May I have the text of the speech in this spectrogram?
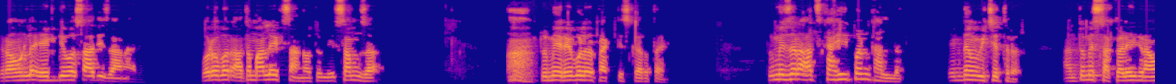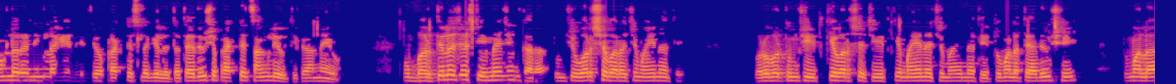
ग्राउंडला एक दिवस आधी जाणार आहे. बरोबर? आता मला एक सांगा तुम्ही समजा तुम्ही रेग्युलर प्रॅक्टिस करताय. तुम्ही जर आज काही पण खाल्लं एकदम विचित्र आणि तुम्ही सकाळी ग्राउंडला रनिंगला गेले किंवा प्रॅक्टिसला गेले तर त्या दिवशी प्रॅक्टिस चांगली होती का? नाही हो मग भरतीला जस्ट इमॅजिन करा तुमची वर्षभराची मेहनत आहे. बरोबर? तुमची इतकी वर्षाची इतकी महिन्याची मेहनत आहे. तुम्हाला त्या दिवशी तुम्हाला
